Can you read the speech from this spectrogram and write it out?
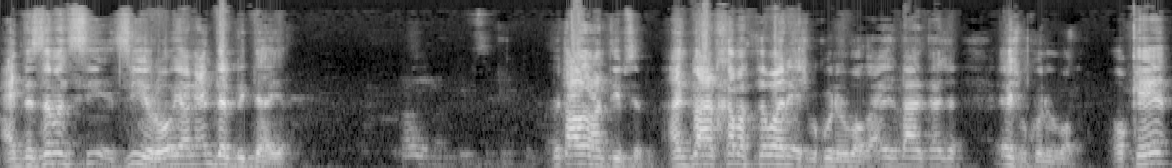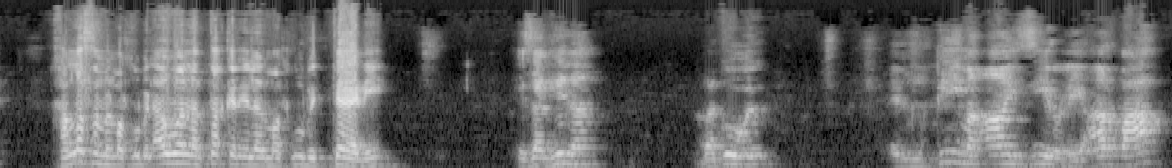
عند الزمن زيرو يعني عند البداية. بتعود عن تيب 7 عند بعد خمس ثواني إيش بكون الوضع؟ إيش بعد إيش بكون الوضع؟ أوكي؟ خلصنا من المطلوب الأول ننتقل إلى المطلوب الثاني. اذا هنا بقول القيمة اي 0 اللي هي 4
